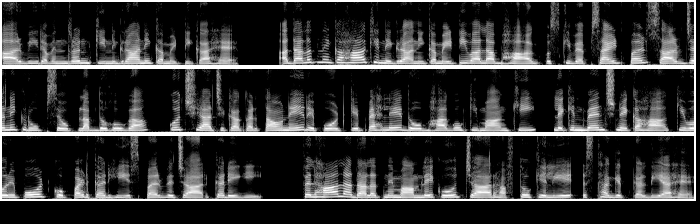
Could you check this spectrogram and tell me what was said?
आर वी रविंद्रन की निगरानी कमेटी का है। अदालत ने कहा कि निगरानी कमेटी वाला भाग उसकी वेबसाइट पर सार्वजनिक रूप से उपलब्ध होगा। कुछ याचिकाकर्ताओं ने रिपोर्ट के पहले दो भागों की मांग की, लेकिन बेंच ने कहा कि वो रिपोर्ट को पढ़कर ही इस पर विचार करेगी। फ़िलहाल अदालत ने मामले को चार हफ्तों के लिए स्थगित कर दिया है।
